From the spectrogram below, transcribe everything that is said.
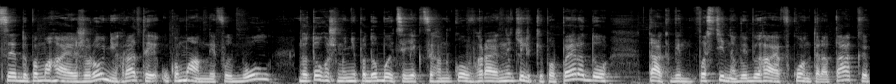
Це допомагає Жироні грати у командний футбол. До того ж, мені подобається, як циганков грає не тільки попереду. Так, він постійно вибігає в контратаки,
